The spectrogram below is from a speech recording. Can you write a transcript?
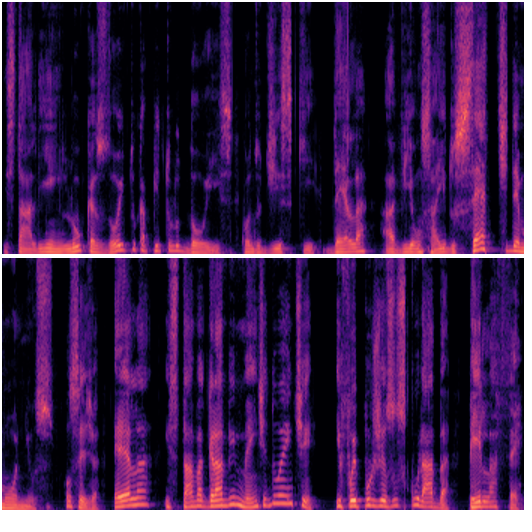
está ali em Lucas 8, capítulo 2, quando diz que dela haviam saído sete demônios. Ou seja, ela estava gravemente doente e foi por Jesus curada pela fé.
